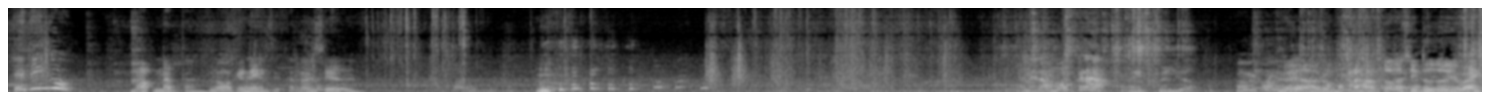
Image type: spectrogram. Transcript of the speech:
હે બિંગુ માફ ના થા નો થાય કે થાય નહીં હજી તો નાનું. હશે જ. અને રમકડા? આઈ ખોલી હવે હે રમકડા હા તો સીધું જોઈએ ભાઈ.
